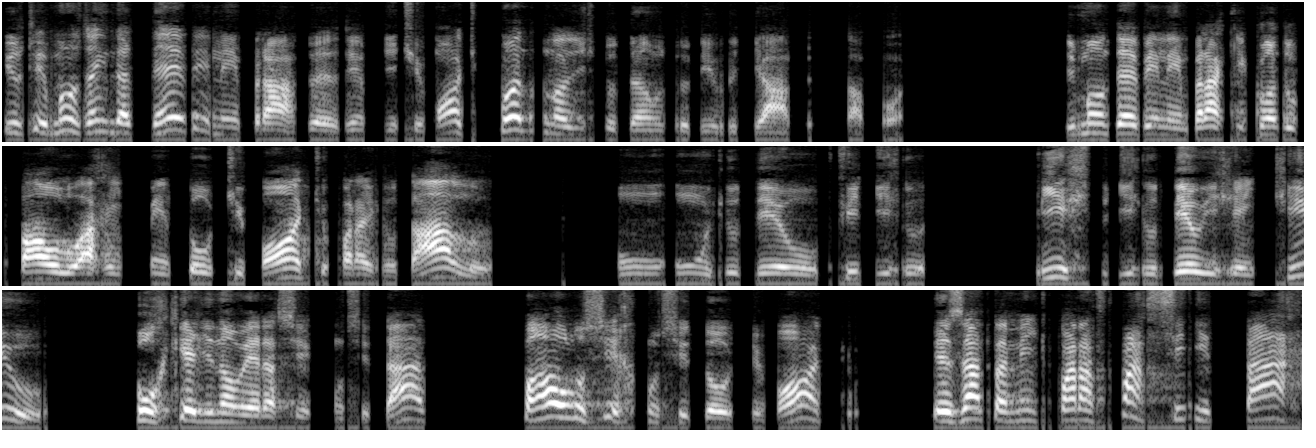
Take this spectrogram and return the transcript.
E os irmãos ainda devem lembrar do exemplo de Timóteo quando nós estudamos o livro de Atos dos Apóstolos. Os irmãos devem lembrar que quando Paulo arregimentou Timóteo para ajudá-lo, um, um, judeu, filho de, misto de judeu e gentil, porque ele não era circuncidado, Paulo circuncidou Timóteo exatamente para facilitar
